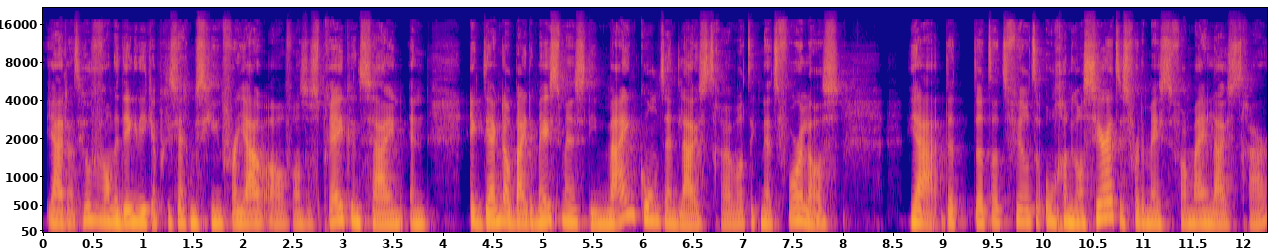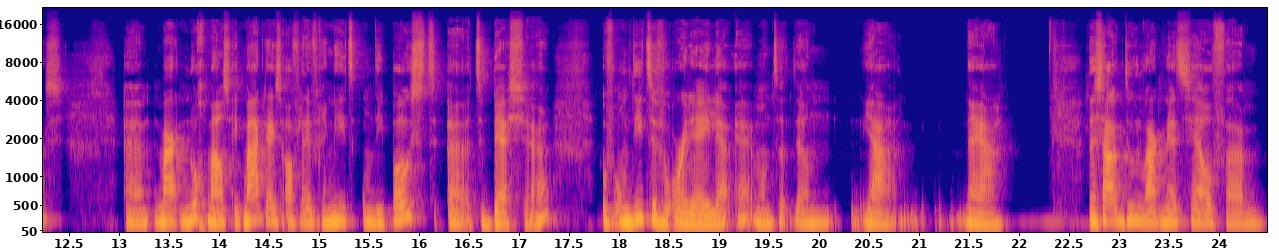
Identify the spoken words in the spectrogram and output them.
ja, dat heel veel van de dingen die ik heb gezegd misschien voor jou al vanzelfsprekend zijn. En ik denk dat bij de meeste mensen die mijn content luisteren, wat ik net voorlas, ja, dat dat, dat veel te ongenuanceerd is voor de meeste van mijn luisteraars. Um, maar nogmaals, ik maak deze aflevering niet om die post uh, te bashen of om die te veroordelen. Hè? Want dan, ja, nou ja, dan zou ik doen waar ik net zelf um,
